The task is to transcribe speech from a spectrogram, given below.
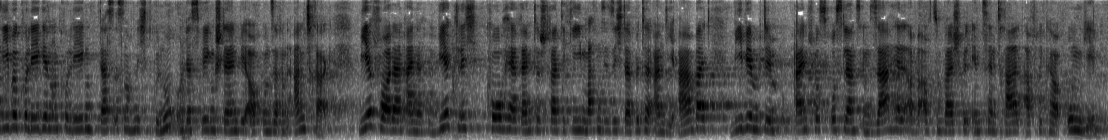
liebe Kolleginnen und Kollegen, das ist noch nicht genug und deswegen stellen wir auch unseren Antrag. Wir fordern eine wirklich kohärente Strategie. Machen Sie sich da bitte an die Arbeit, wie wir mit dem Einfluss Russlands im Sahel, aber auch zum Beispiel in Zentralafrika umgehen.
